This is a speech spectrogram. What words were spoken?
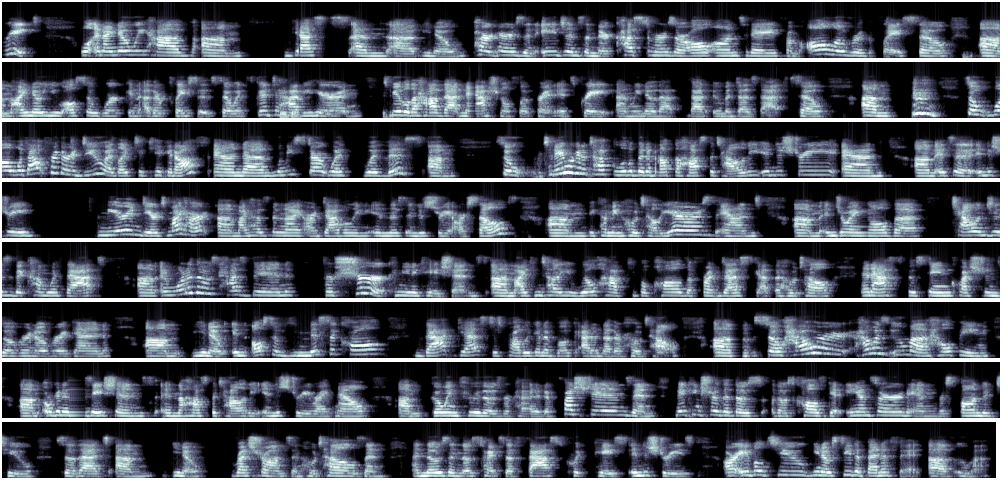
Great. Well, and I know we have um, guests and uh, you know partners and agents and their customers are all on today from all over the place. So um, i know you also work in other places so it's good to have you here and to be able to have that national footprint. It's great and we know that that Ooma does that. So um, so well without further ado i'd like to kick it off and um, let me start with with this. Um, so today we're going to talk a little bit about the hospitality industry and um, it's an industry near and dear to my heart. Um, my husband and I are dabbling in this industry ourselves, um, becoming hoteliers and um, enjoying all the challenges that come with that. Um, and one of those has been for sure communications. Um, I can tell you, we'll have people call the front desk at the hotel and ask the same questions over and over again. Um, you know, and also you miss a call, that guest is probably going to book at another hotel. Um, so how are how is Ooma helping um, organizations in the hospitality industry right now um, going through those repetitive questions and making sure that those those calls get answered and responded to so that um, you know restaurants and hotels and and those in those types of fast quick paced industries are able to you know see the benefit of Ooma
